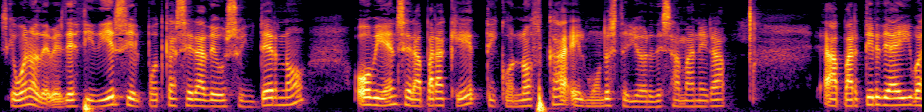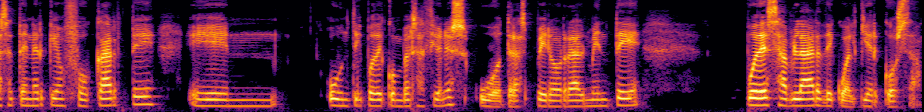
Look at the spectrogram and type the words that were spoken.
es que, bueno, debes decidir si el podcast será de uso interno o bien será para que te conozca el mundo exterior. De esa manera, a partir de ahí vas a tener que enfocarte en un tipo de conversaciones u otras, pero realmente puedes hablar de cualquier cosa.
